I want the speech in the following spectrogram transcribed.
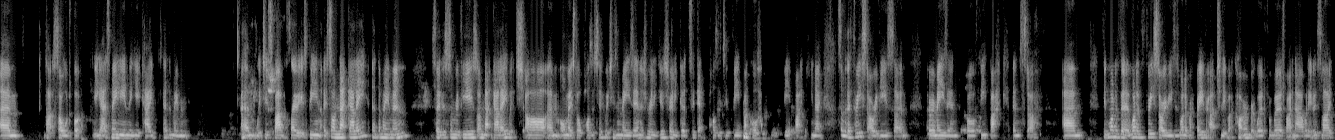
um, that sold. But yeah, it's mainly in the UK at the moment um, which is fab. So it's been it's on NetGalley at the moment. So there's some reviews on NetGalley which are um, almost all positive, which is amazing. It's really good. It's really good to get positive feedback or feedback. You know, some of the three star reviews um, are amazing for feedback and stuff. Um, I think one of the one of the three star reviews is one of my favorite actually, but I can't remember it word for word right now. But it was like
